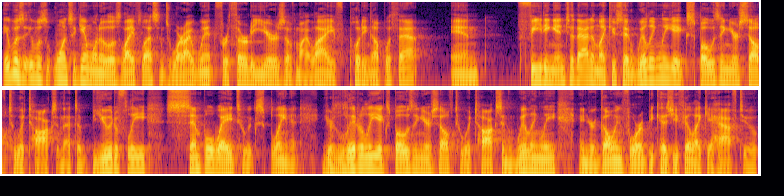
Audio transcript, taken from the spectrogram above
it was it was once again one of those life lessons where i went for 30 years of my life putting up with that and feeding into that and like you said willingly exposing yourself to a toxin. That's a beautifully simple way to explain it. You're literally exposing yourself to a toxin willingly and you're going for it because you feel like you have to.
